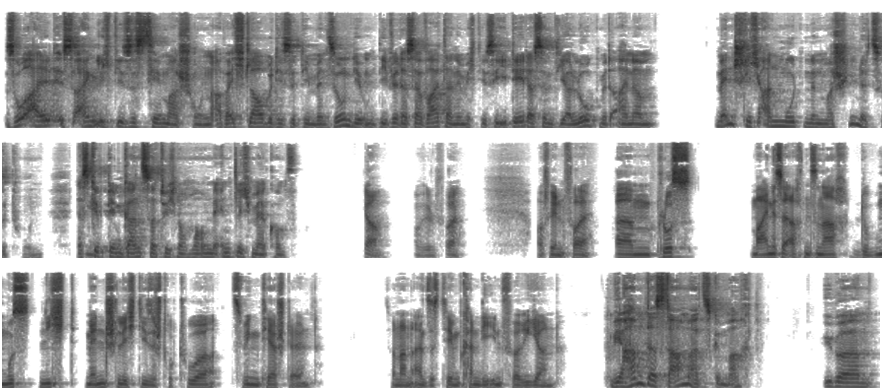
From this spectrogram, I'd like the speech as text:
so alt ist eigentlich dieses Thema schon, aber ich glaube, diese Dimension, die, um die wir das erweitern, nämlich diese Idee, das im Dialog mit einer menschlich anmutenden Maschine zu tun. Das mhm. gibt dem Ganzen natürlich nochmal unendlich mehr Komfort. Ja, auf jeden Fall. Auf jeden Fall. Ähm, plus, meines Erachtens nach, du musst nicht menschlich diese Struktur zwingend herstellen, sondern ein System kann die inferieren. Wir haben das damals gemacht über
